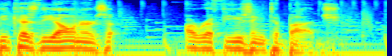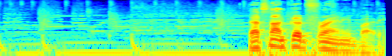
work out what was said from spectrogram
because the owners are refusing to budge. That's not good for anybody.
